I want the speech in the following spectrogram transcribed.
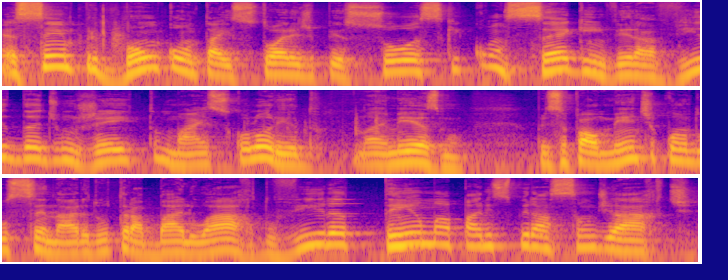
É sempre bom contar a história de pessoas que conseguem ver a vida de um jeito mais colorido, não é mesmo? Principalmente quando o cenário do trabalho árduo vira tema para inspiração de arte.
